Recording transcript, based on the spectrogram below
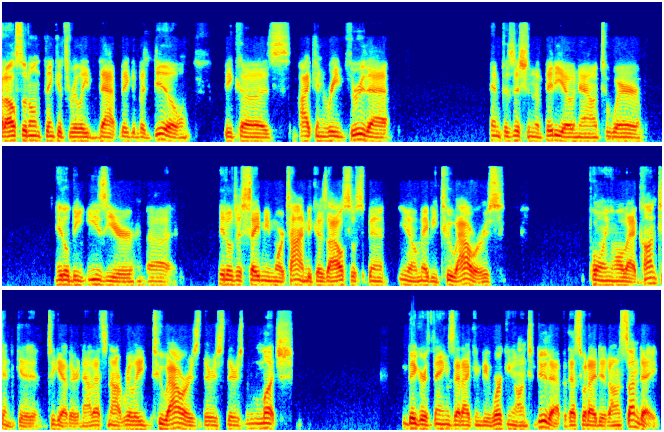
I also don't think it's really that big of a deal because I can read through that and position the video now to where it'll be easier. Uh, it'll just save me more time because I also spent, you know, maybe two hours pulling all that content get together. Now that's not really two hours. There's there's much bigger things that I can be working on to do that. But that's what I did on a Sunday.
